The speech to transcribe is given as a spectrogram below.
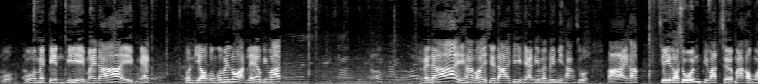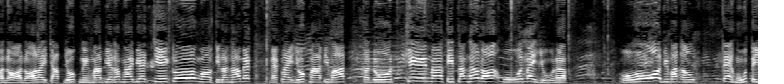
โอ้โหไม่เป็นพี่ไม่ได้แม็ก คนเดียวผมก็ไม่รอดแล้วพิวัตไม่ได้ห้าร้อยเสียดายพี่แผนนี้มันไม่มีทางสู้ตายครับสี่ต่อศูนย์พิวัตเสิร์ฟมาเข้าหัวหนอหนอไล่จับยกหนึ่งมาเบียร์ทำไงเบียร์จีกลงว้าวติดหลังเท้าแม็กแม็กไล่ยกมาพิวัตกระโดดขีนมาติดหลังเท้าหนอโอ้ยไม่อยู่นะครับ โอ้ยพิวัตเอาแก้หูตี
